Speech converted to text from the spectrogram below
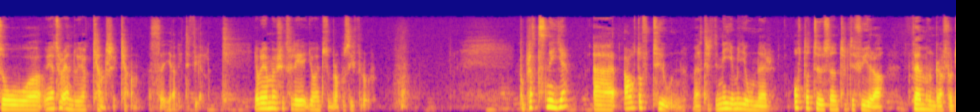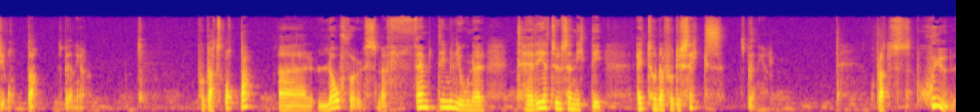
Så men jag tror ändå jag kanske kan säga lite fel. Jag ber om ursäkt för det, jag är inte så bra på siffror. På plats 9 är Out of Tune med 39 miljoner 8034 548 spelningar. På plats 8 är Loafers med 50 miljoner 3090 146 spelningar. På plats 7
